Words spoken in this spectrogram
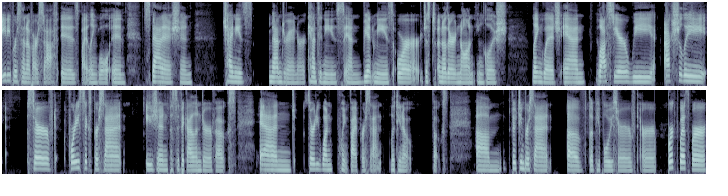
80% of our staff is bilingual in Spanish and Chinese Mandarin or Cantonese and Vietnamese or just another non English language. And last year we actually served 46% Asian Pacific Islander folks and 31.5% Latino folks. Um, 15% of the people we served or worked with were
